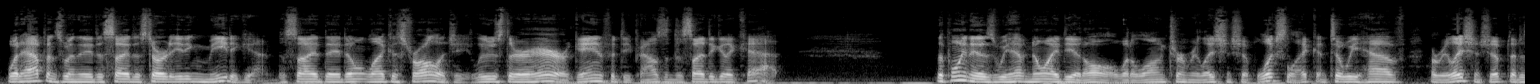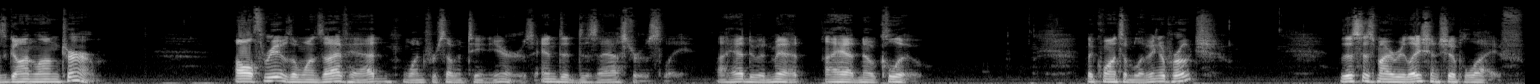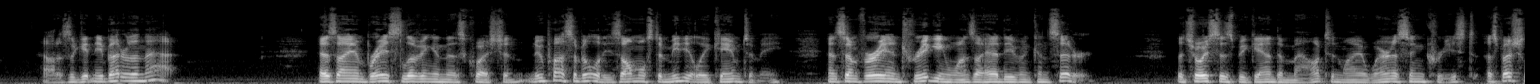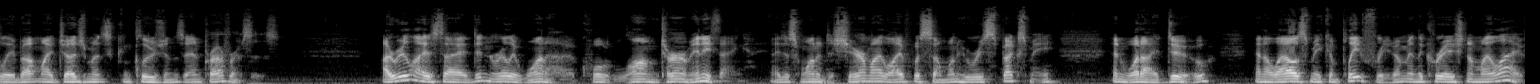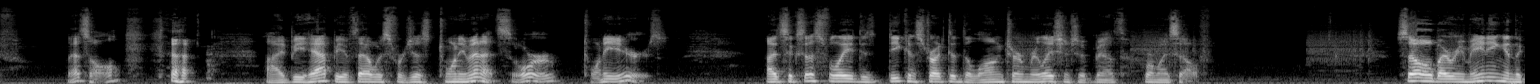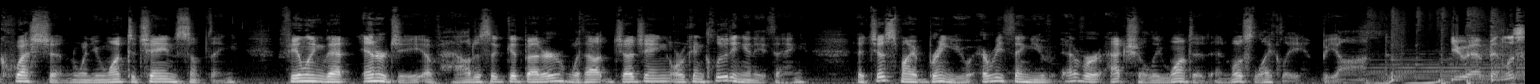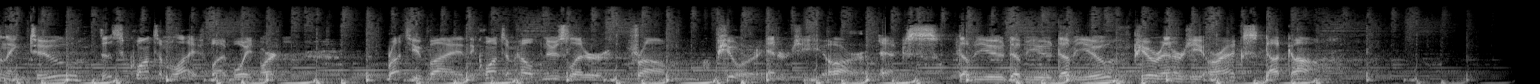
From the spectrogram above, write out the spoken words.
What happens when they decide to start eating meat again, decide they don't like astrology, lose their hair, gain 50 pounds, and decide to get a cat? The point is, we have no idea at all what a long term relationship looks like until we have a relationship that has gone long term. All three of the ones I've had, one for 17 years, ended disastrously. I had to admit, I had no clue. The quantum living approach? This is my relationship life. How does it get any better than that? As I embraced living in this question, new possibilities almost immediately came to me and some very intriguing ones I hadn't even considered. The choices began to mount, and my awareness increased, especially about my judgments, conclusions, and preferences. I realized I didn't really want to, quote, long term anything. I just wanted to share my life with someone who respects me and what I do and allows me complete freedom in the creation of my life. That's all. I'd be happy if that was for just 20 minutes or 20 years. I'd successfully de- deconstructed the long term relationship myth for myself. So, by remaining in the question when you want to change something, feeling that energy of how does it get better without judging or concluding anything, it just might bring you everything you've ever actually wanted and most likely beyond. You have been listening to This Quantum Life by Boyd Martin, brought to you by the Quantum Health newsletter from EnergyRx. www.pureenergyrx.com.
